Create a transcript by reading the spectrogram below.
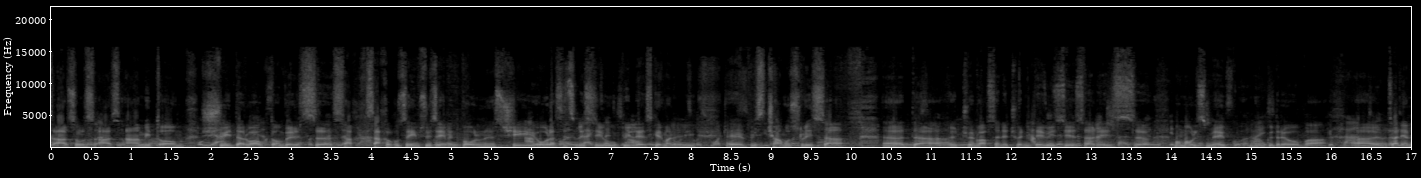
წარსულს, ამიტომ 7 და 8 ოქტომბერს სახალხო ზეიმს ვიზეიმეთ ბოლნისში 200 წლის იუბილეს გერმანელის ჩამოსვლისა. და ჩვენ ვახსენეთ ჩვენი დევიზი ეს არის მომავლის მემკვიდრეობა ძალიან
